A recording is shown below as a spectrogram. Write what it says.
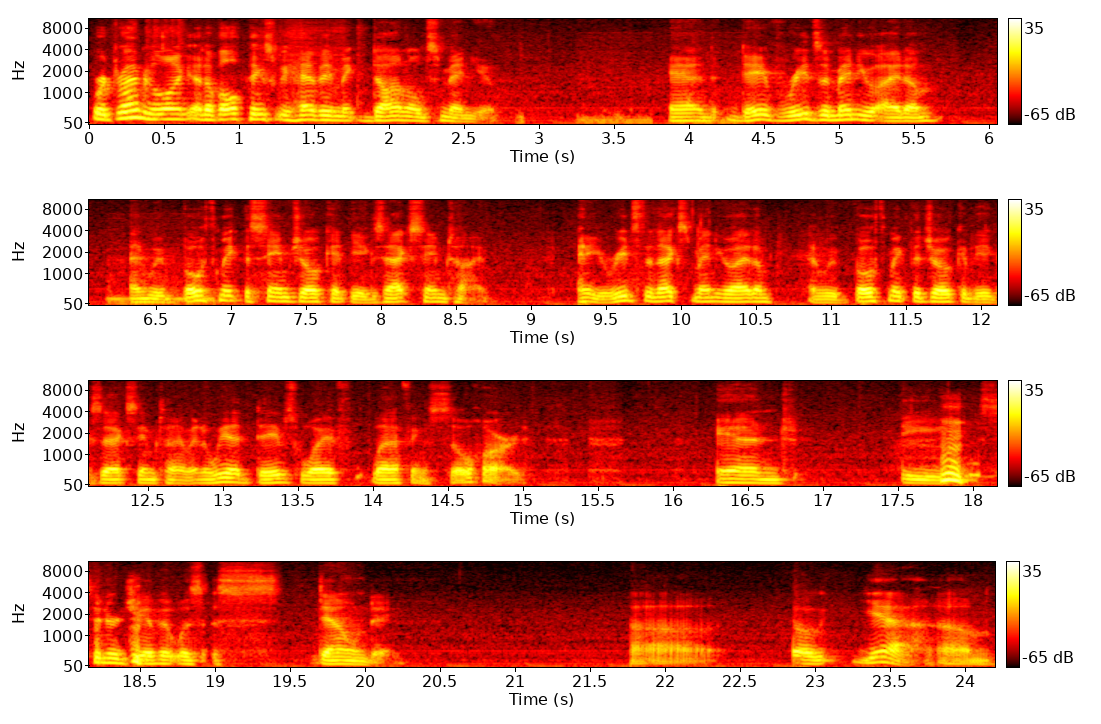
We're driving along, and of all things, we have a McDonald's menu. And Dave reads a menu item, and we both make the same joke at the exact same time. And he reads the next menu item, and we both make the joke at the exact same time. And we had Dave's wife laughing so hard. And the synergy of it was astounding. Uh, so, yeah. Um,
